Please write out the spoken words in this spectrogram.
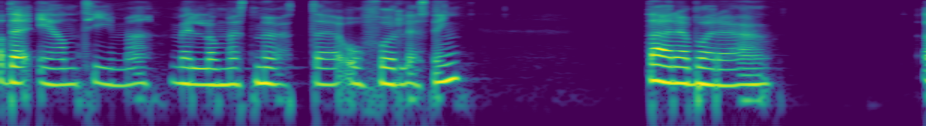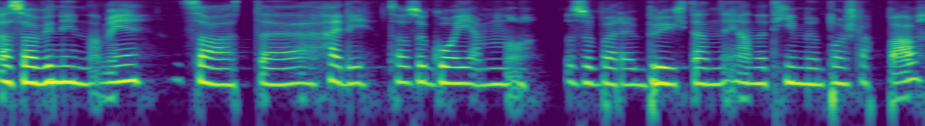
hadde jeg én time mellom et møte og forelesning. Der jeg bare Altså, venninna mi sa at eh, Heidi, ta oss og gå hjem nå. Og så bare bruk den ene timen på å slappe av.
